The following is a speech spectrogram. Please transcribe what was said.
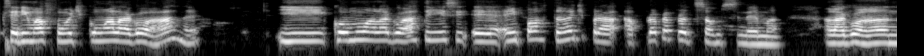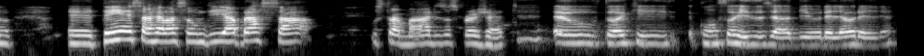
que, seria uma fonte com o Alagoar, né? E como o Alagoar tem esse é, é importante para a própria produção do cinema alagoano, é, tem essa relação de abraçar os trabalhos, os projetos. Eu estou aqui com um sorriso já de orelha a orelha,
